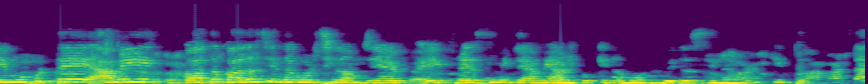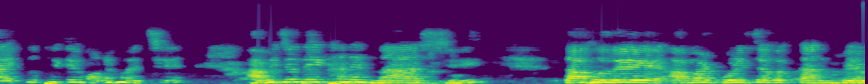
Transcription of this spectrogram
এই মুহূর্তে আমি গতকালও চিন্তা করছিলাম যে এই প্রেস মিটে আমি আসব কিনা মধ্যবিত্ত সিনেমার কিন্তু আমার দায়িত্ব থেকে মনে হয়েছে, আমি যদি এখানে না আসি, তাহলে আমার পরিচালক তানভীর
